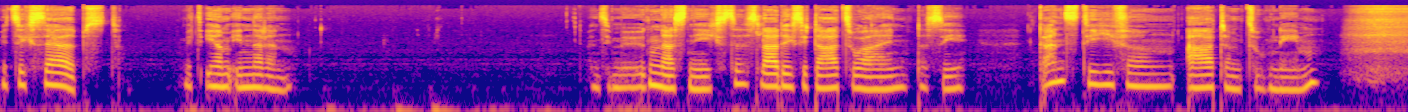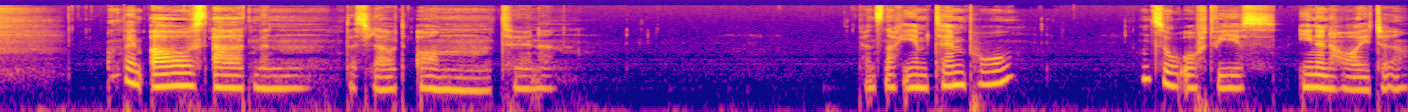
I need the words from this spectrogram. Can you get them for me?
mit sich selbst, mit Ihrem Inneren. Wenn Sie mögen, als nächstes lade ich Sie dazu ein, dass Sie ganz tiefen Atemzug nehmen und beim Ausatmen das laut Om tönen. Ganz nach Ihrem Tempo und so oft wie es Ihnen heute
